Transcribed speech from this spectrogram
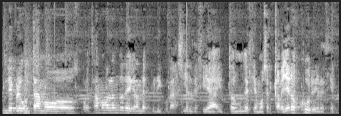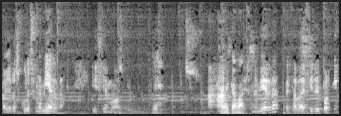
le preguntamos, porque estábamos hablando de grandes películas, y él decía, y todo el mundo decíamos, el Caballero Oscuro, y él decía, el Caballero Oscuro es una mierda. Y decíamos, Eh, Ajá, No es una mierda. Empezaba a decir el porqué.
